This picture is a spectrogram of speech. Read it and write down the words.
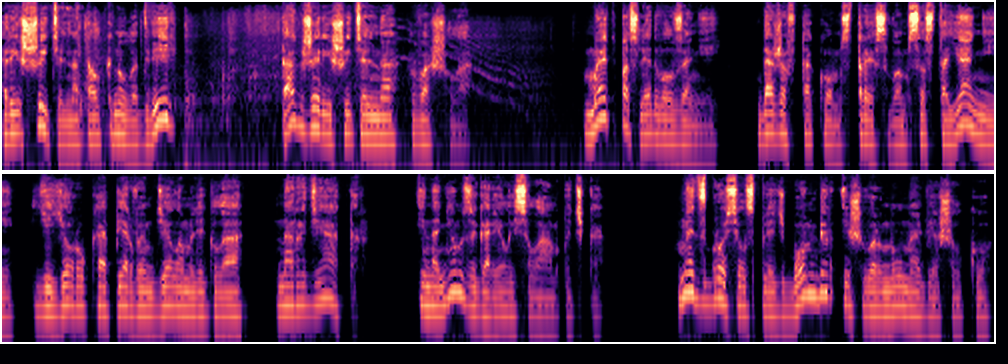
Решительно толкнула дверь также решительно вошла. Мэт последовал за ней. Даже в таком стрессовом состоянии ее рука первым делом легла на радиатор, и на нем загорелась лампочка. Мэт сбросил с плеч бомбер и швырнул на вешалку.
